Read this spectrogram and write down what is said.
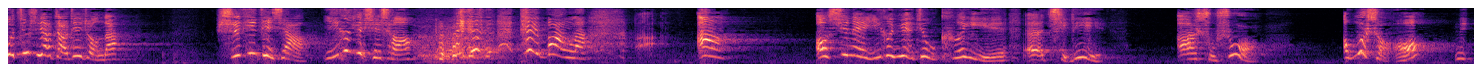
我就是要找这种的，十天见效，一个月学成，太棒了，啊啊，哦，训练一个月就可以呃起立，啊数数，啊握手，你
